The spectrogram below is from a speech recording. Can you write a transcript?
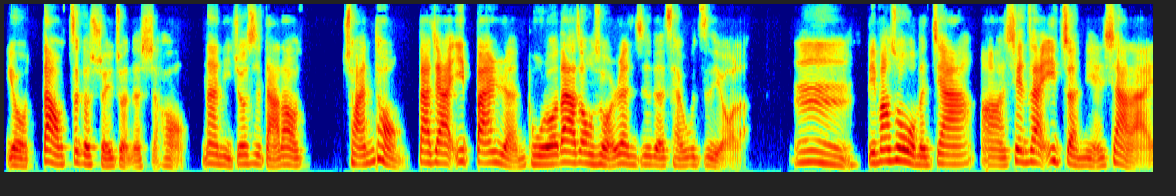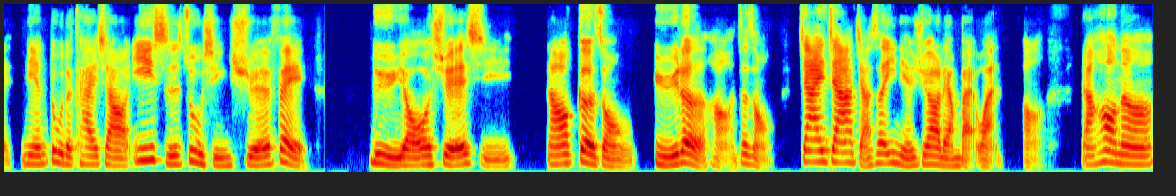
有到这个水准的时候，那你就是达到传统大家一般人普罗大众所认知的财务自由了。嗯，比方说我们家啊、呃，现在一整年下来，年度的开销，衣食住行、学费。旅游、学习，然后各种娱乐，哈，这种加一加，假设一年需要两百万啊。然后呢，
